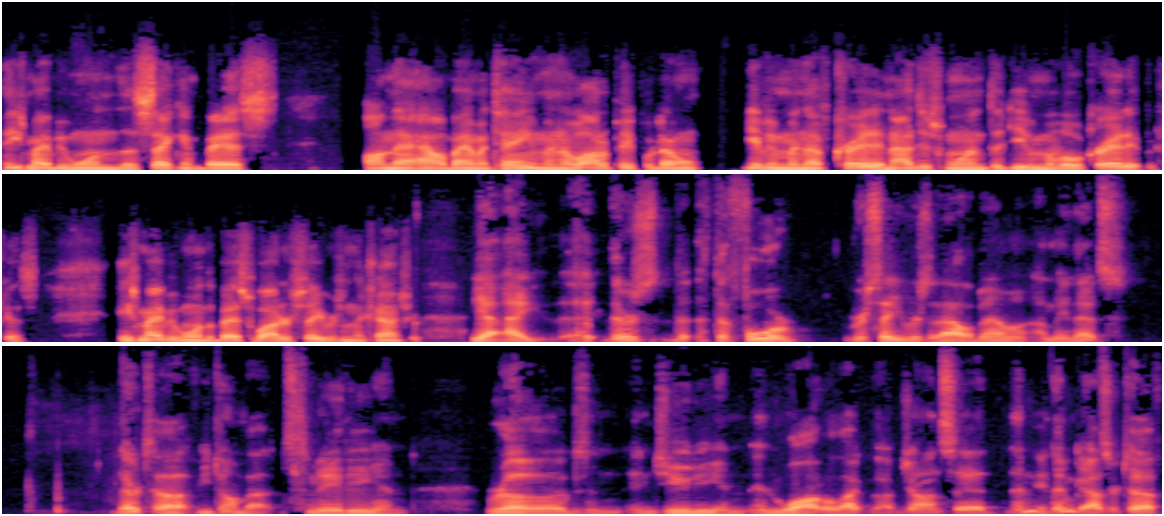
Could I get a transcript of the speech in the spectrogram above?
he's maybe one of the second best on that Alabama team, and a lot of people don't give him enough credit. And I just wanted to give him a little credit because he's maybe one of the best wide receivers in the country. Yeah, there's the, the four receivers at Alabama. I mean, that's they're tough. You talking about Smitty and Ruggs and, and Jeudy and, and Waddle, like, like John said, them, them guys are tough.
